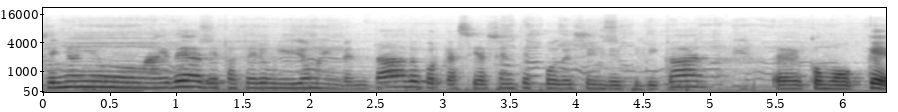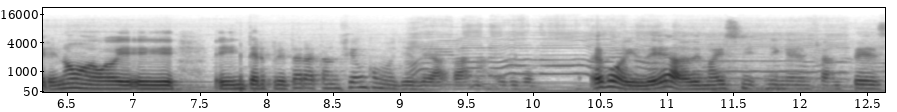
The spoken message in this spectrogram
teño aí unha idea de facer un idioma inventado porque así a xente pode se identificar eh, como quere, non? E, e, e interpretar a canción como lle dé a gana. E digo, é boa idea, ademais nin é en francés,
